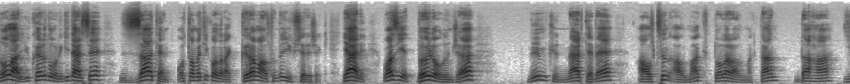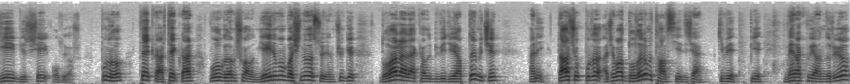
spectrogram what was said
Dolar yukarı doğru giderse zaten otomatik olarak gram altında yükselecek. Yani vaziyet böyle olunca mümkün mertebe altın almak dolar almaktan daha iyi bir şey oluyor. Bunu tekrar tekrar vurgulamış olalım. Yayınımın başında da söylüyorum. Çünkü dolarla alakalı bir video yaptığım için hani daha çok burada acaba doları mı tavsiye edeceğim gibi bir merak uyandırıyor.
